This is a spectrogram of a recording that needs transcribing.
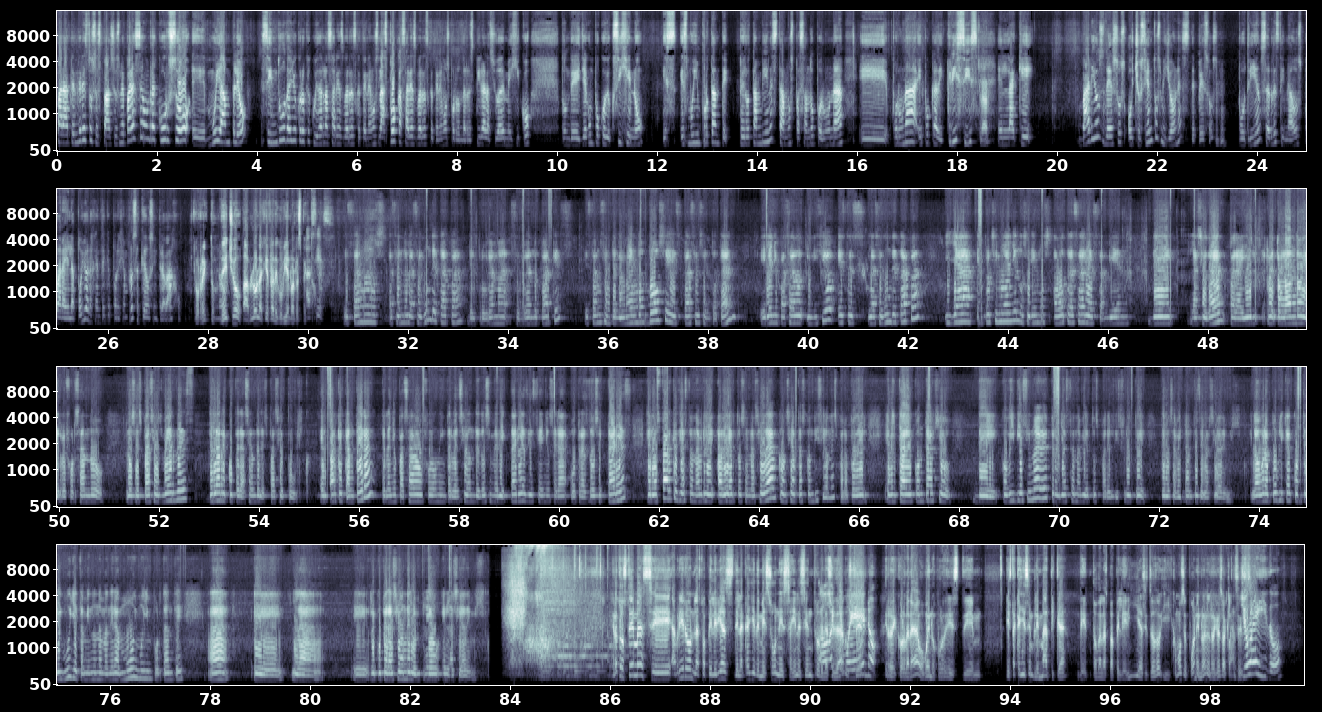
para atender estos espacios. Me parece un recurso eh, muy amplio, sin duda yo creo que cuidar las áreas verdes que tenemos, las pocas áreas verdes que tenemos por donde respira la Ciudad de México, donde llega un poco de oxígeno, es, es muy importante. Pero también estamos pasando por una, eh, por una época de crisis en la que varios de esos 800 millones de pesos podrían ser destinados para el apoyo a la gente que, por ejemplo, se quedó sin trabajo. Correcto. De hecho, habló la jefa de gobierno al respecto. Así es. Estamos haciendo la segunda etapa del programa Sembrando Parques. Estamos interviniendo 12 espacios en total. El año pasado inició, esta es la segunda etapa y ya el próximo año nos iremos a otras áreas también de la ciudad para ir retomando y reforzando los espacios verdes y la recuperación del espacio público. El Parque Cantera, que el año pasado fue una intervención de dos y media hectáreas y este año será otras dos hectáreas, que los parques ya están abiertos en la ciudad con ciertas condiciones para poder evitar el contagio de COVID-19, pero ya están abiertos para el disfrute de los habitantes de la Ciudad de México. La obra pública contribuye también de una manera muy, muy importante a eh, la eh, recuperación del empleo en la Ciudad de México. En otros temas, eh, abrieron las papelerías de la calle de Mesones, ahí en el centro de la ciudad. qué bueno. Usted recordará, o bueno, por este, esta calle es emblemática de todas las papelerías y todo, y cómo se pone, ¿no? En el regreso a clases. Yo he ido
